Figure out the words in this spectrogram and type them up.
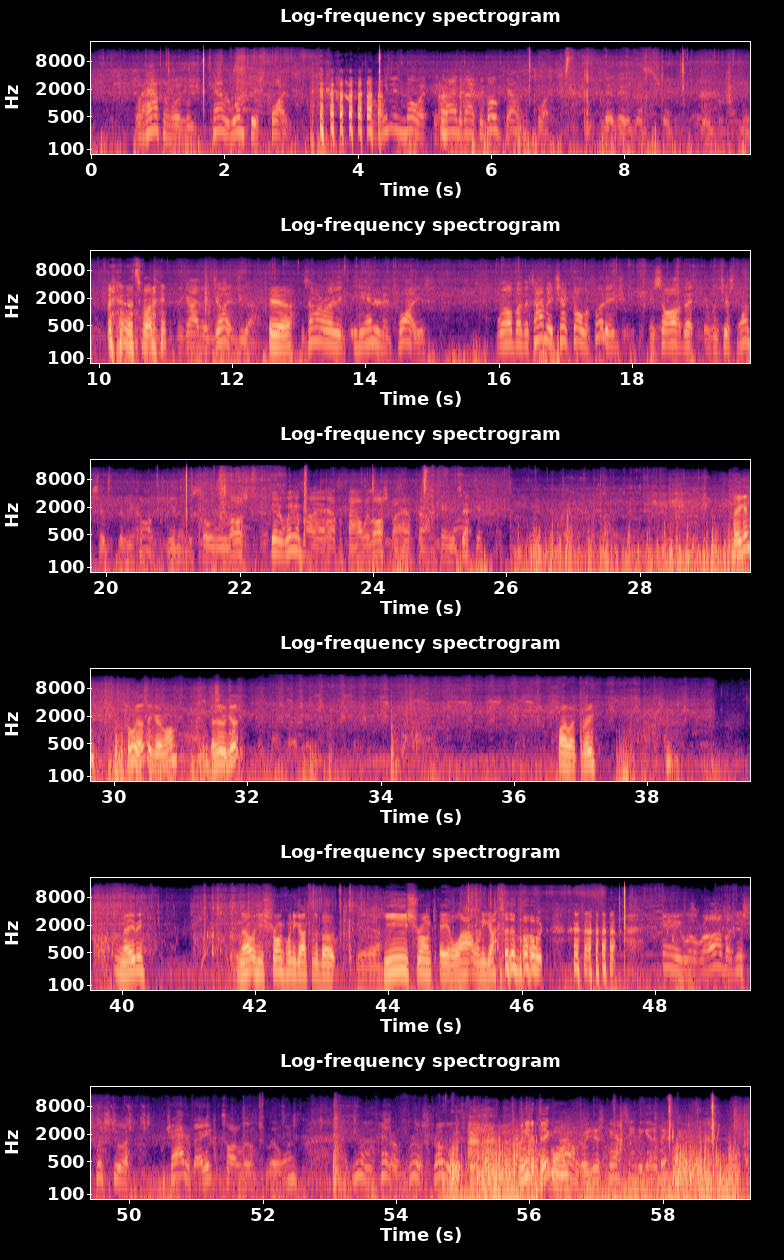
what happened was we counted one fish twice. But we didn't know it. The guy in the back of the boat counted it twice. The, the, the, That's funny. the guy, the judge guy. Yeah. Somehow other, he entered it twice. Well, by the time they checked all the footage, they saw that it was just once that, that we caught it. You know, so we lost. Instead of winning by a half a pound, we lost by a half a pound. We came in second. Biggin? Ooh, that's a good one. Is it good? Probably what, three? Maybe. No, he shrunk when he got to the boat. Yeah. He shrunk a lot when he got to the boat. Hey, well, Rob, I just switched to a chatterbait. Caught a little little one. You know, we've had a real struggle with getting we need a big one. pounds. We just can't seem to get a big one.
